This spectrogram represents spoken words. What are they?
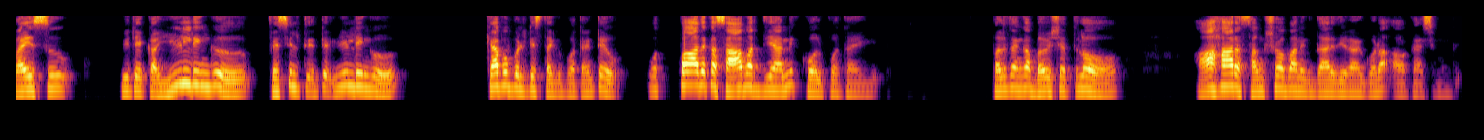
రైసు వీటి యొక్క ఈల్డింగ్ ఫెసిలిటీ అంటే ఈల్డింగ్ క్యాపబిలిటీస్ తగ్గిపోతాయి. అంటే ఉత్పాదక సామర్థ్యాన్ని కోల్పోతాయి. ఫలితంగా భవిష్యత్తులో ఆహార సంక్షోభానికి దారితీయడానికి కూడా అవకాశం ఉంది.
